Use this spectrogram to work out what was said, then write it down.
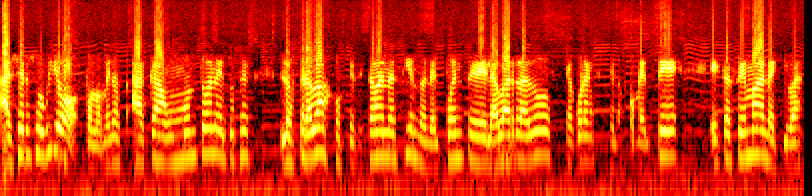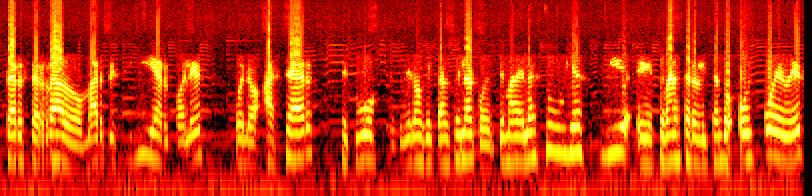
Ayer llovió, por lo menos acá, un montón, entonces los trabajos que se estaban haciendo en el puente de la Barra 2, ¿se acuerdan que se los comenté esta semana que iba a estar cerrado martes y miércoles? Bueno, ayer se tuvo se tuvieron que cancelar por el tema de las lluvias y eh, se van a estar realizando hoy jueves.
